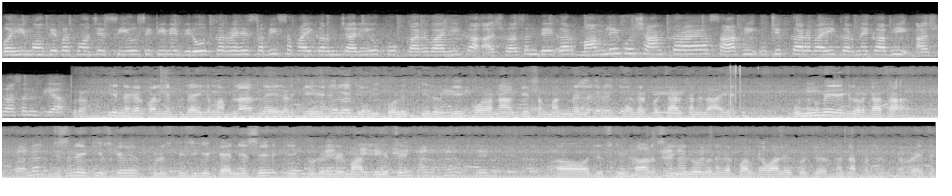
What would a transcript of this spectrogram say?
वहीं मौके पर पहुँचे सीओ सिटी ने विरोध कर रहे सभी सफ़ाई कर्मचारियों को कार्यवाही का आश्वासन देकर मामले को शांत कराया। साथ ही उचित कार्यवाही करने का भी आश्वासन दिया। ये नगर पालिका पिटाई का मामला। नए लड़के हैं कॉलेज की लड़की कोरोना के संबंध में नगर प्रचार करने आए थे उन्हीं में एक लड़का था जिसने कि उसके पुलिस किसी के कहने से एक दो डंडे मार दिए थे। और जिसके कारण से ये लोग नगर पालिका वाले कुछ धरना प्रदर्शन कर रहे थे।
